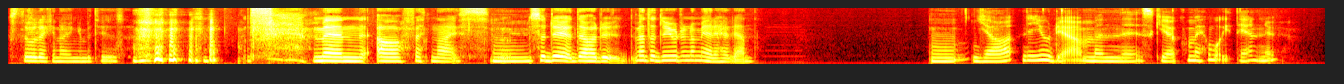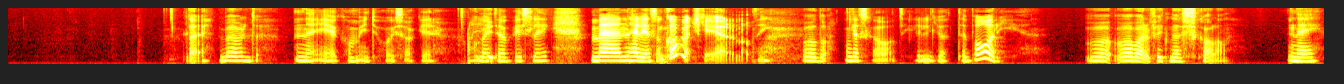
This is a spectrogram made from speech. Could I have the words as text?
storleken har ingen betydelse. Men ja, fett nice. Mm. Så det, det har du, vänta du gjorde något mer i helgen? Mm, ja, det gjorde jag. Men eh, ska jag komma ihåg det nu? Nej, det behöver inte. Nej, jag kommer inte ihåg saker. Quite obviously. Men helgen som kommer ska jag göra någonting. Vad då? Jag ska till Göteborg. Vad, vad var det? Fitnessskalan? Nej.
